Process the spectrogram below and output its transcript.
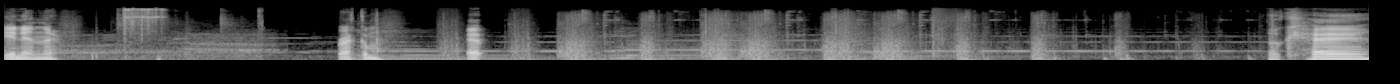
Get in there. Wreck them. Yep. Okay.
